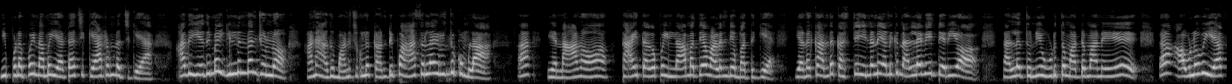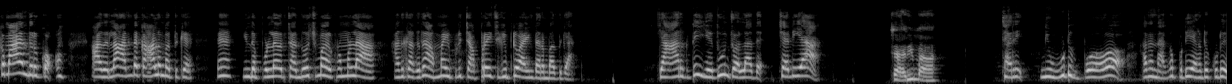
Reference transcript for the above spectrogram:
இப்போ போய் நம்ம யாட்டாச்சும் கேட்டோம்னு வச்சுக்கோயா அது எதுவுமே இல்லைன்னு தான் சொல்லும். ஆனா அது மனசுக்குள்ள கண்டிப்பா ஆசைலாம் இருந்துக்கும்ல ஆ, என் நானும் தாய் தகப்பு இல்லாமத்தே வளர்ந்தேன் பார்த்துக்கே எனக்கு அந்த கஷ்டம் என்னன்னு எனக்கு நல்லாவே தெரியும். நல்ல துணியை உடுத்த மாட்டோமானே அவ்வளவு ஏக்கமா இருந்திருக்கும். அதெல்லாம் அந்த காலம் பாத்துக்க. இந்த புள்ள சந்தோஷமா இருக்கணும்ல. அதுக்காக தான் அம்மா இப்படி சர்ப்ரைஸ் கிஃப்ட் வாங்கி தரேன் பாத்துக்க. யாருக்கிட்டையும் எதுவும் சொல்லாத. சரியா? சரிம்மா. சரி நீ வீட்டுக்கு போ. அந்த நகைப்படி என்கிட்ட கொடு.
